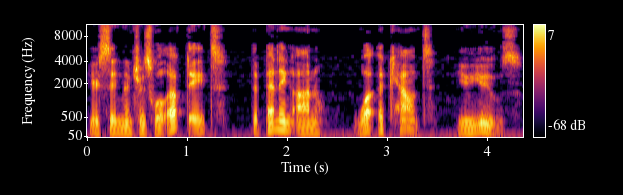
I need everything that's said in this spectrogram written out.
your signatures will update depending on what account you use.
